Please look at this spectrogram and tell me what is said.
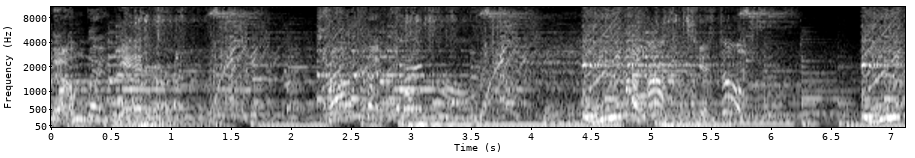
两倍，椰汁儿，三倍，三筒，五倍，啊，全中！五倍，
